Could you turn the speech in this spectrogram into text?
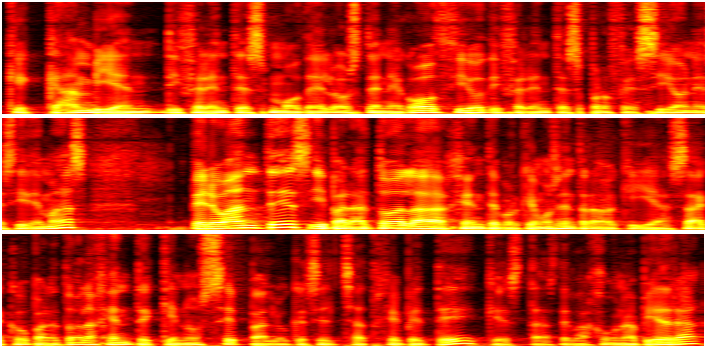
que cambien diferentes modelos de negocio, diferentes profesiones y demás. Pero antes, y para toda la gente, porque hemos entrado aquí a saco, para toda la gente que no sepa lo que es el chat GPT, que estás debajo de una piedra,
